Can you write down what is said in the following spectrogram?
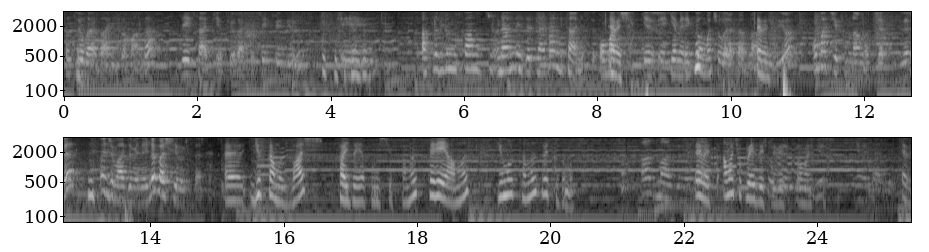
satıyorlar da aynı zamanda. Bize ev sahipliği yapıyorlar. Teşekkür ediyoruz. Biz teşekkür Ee, ederiz. aslında bizim mutfağımız için önemli lezzetlerden bir tanesi. Omaç, Evet. Ge- e, Gemerek'te omaç olarak adlandırılıyor. Omaç yapımını anlatacak bizlere. Önce malzemeleriyle başlayalım isterseniz. Ee, yufkamız var. Sacda yapılmış yufkamız, tereyağımız, yumurtamız ve tuzumuz. Az malzeme. Evet ama çok Çok lezzetli bir lezzetli omaçtır. bir yemek elde. Evet.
